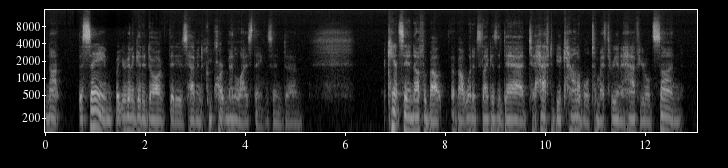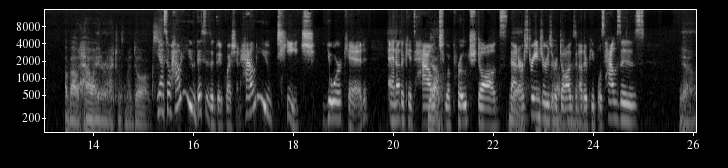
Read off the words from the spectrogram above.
not the same but you're going to get a dog that is having to compartmentalize things and um, can't say enough about about what it's like as a dad to have to be accountable to my three and a half year old son about how I interact with my dogs. Yeah. So, how do you, this is a good question. How do you teach your kid and other kids how yeah. to approach dogs that yeah, are strangers or dogs in other people's houses. Yeah.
